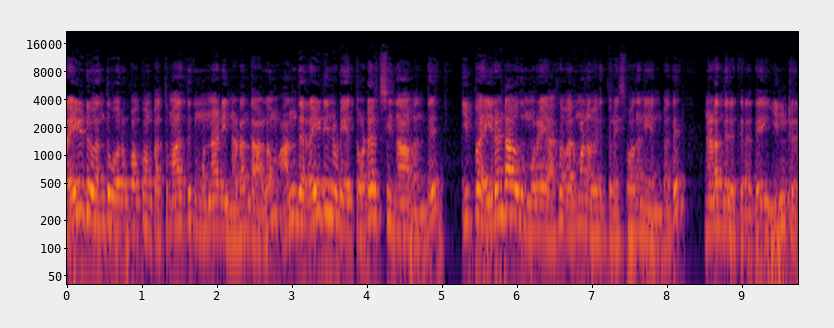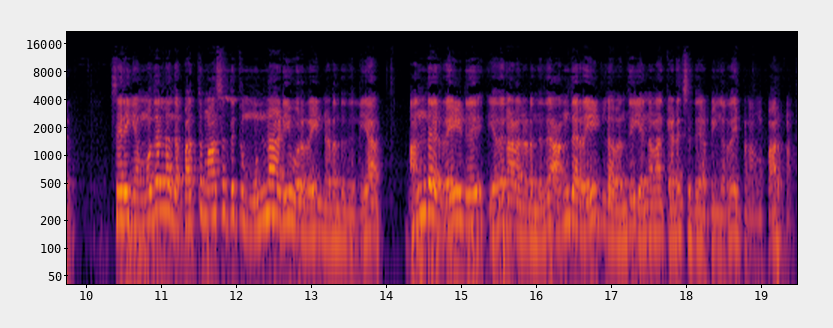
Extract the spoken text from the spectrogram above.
ரைடு வந்து ஒரு பக்கம் பத்து மாதத்துக்கு முன்னாடி நடந்தாலும் அந்த ரைடினுடைய தொடர்ச்சி தான் வந்து இப்ப இரண்டாவது முறையாக வருமான வரித்துறை சோதனை என்பது நடந்திருக்கிறது இன்று. சரிங்க. முதல்ல அந்த பத்து மாசத்துக்கு முன்னாடி ஒரு ரெய்டு நடந்தது இல்லையா? அந்த ரெய்டு எதனால நடந்தது? அந்த ரெய்டில் வந்து என்னெல்லாம் கிடைச்சது அப்படிங்கிறத இப்ப நாம பார்க்கணும்.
